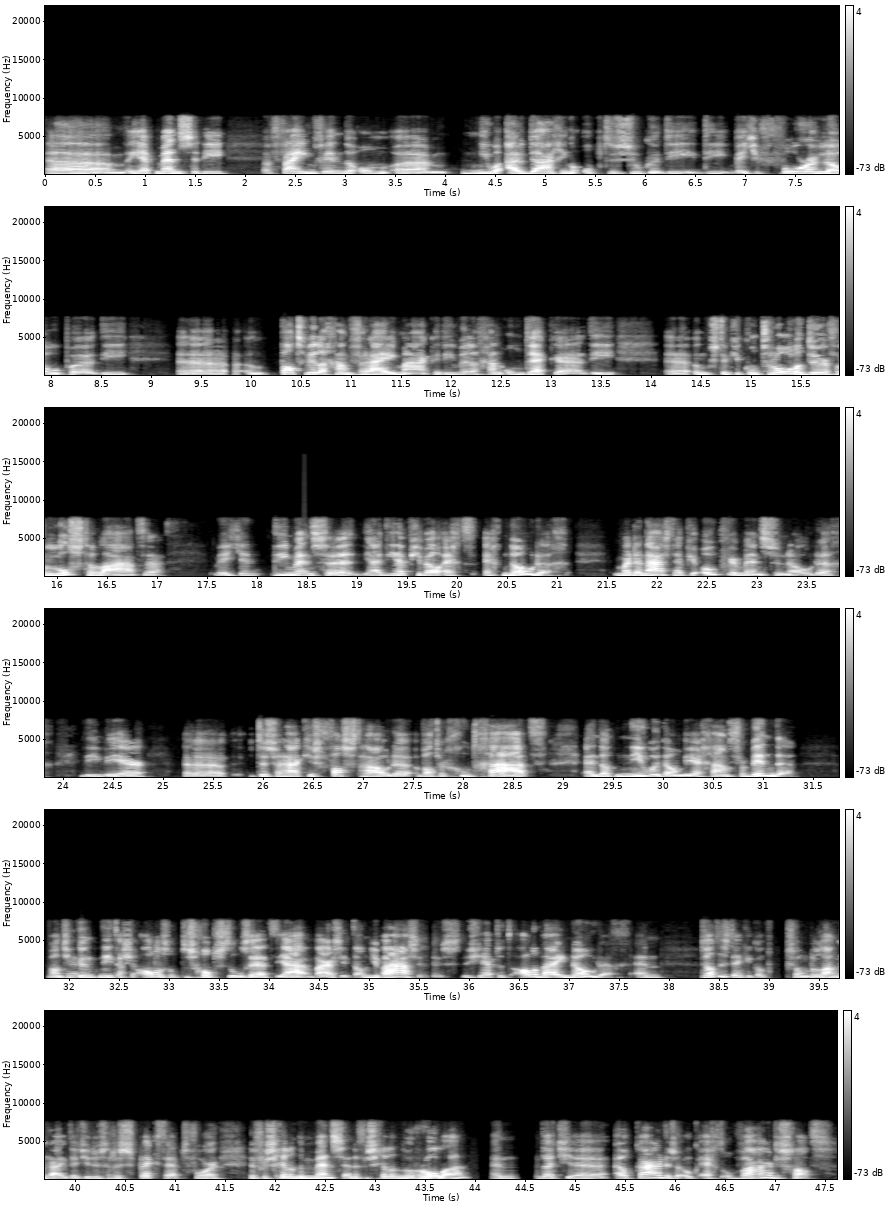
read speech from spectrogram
Um, je hebt mensen die, fijn vinden om ehm, nieuwe uitdagingen op te zoeken, die, die een beetje voorlopen, die uh, een pad willen gaan vrijmaken, die willen gaan ontdekken, die uh, een stukje controle durven los te laten. Weet je, die mensen, ja, die heb je wel echt, echt nodig. Maar daarnaast heb je ook weer mensen nodig die weer uh, tussen haakjes vasthouden wat er goed gaat en dat nieuwe dan weer gaan verbinden. Want je ja. kunt niet, als je alles op de schopstoel zet, ja, waar zit dan je basis? Dus je hebt het allebei nodig. En dat is denk ik ook zo belangrijk, dat je dus respect hebt voor de verschillende mensen en de verschillende rollen. En dat je elkaar dus ook echt op waarde schat.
